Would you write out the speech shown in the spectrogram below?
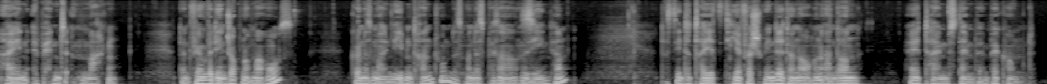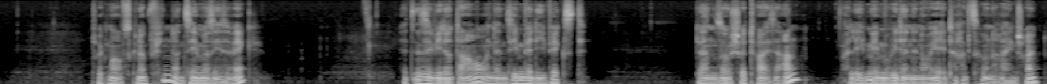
ein Append machen. Dann führen wir den Job nochmal aus, können das mal nebendran tun, dass man das besser sehen kann, dass die Datei jetzt hier verschwindet und auch einen anderen äh, Timestamp bekommt. Drück mal aufs Knöpfchen, dann sehen wir, sie ist weg. Jetzt ist sie wieder da und dann sehen wir, die wächst dann so schrittweise an, weil eben immer wieder eine neue Iteration reinschreibt.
